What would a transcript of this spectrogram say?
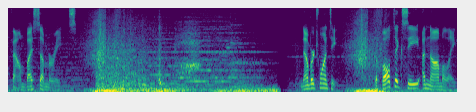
found by submarines. Number 20. The Baltic Sea Anomaly.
